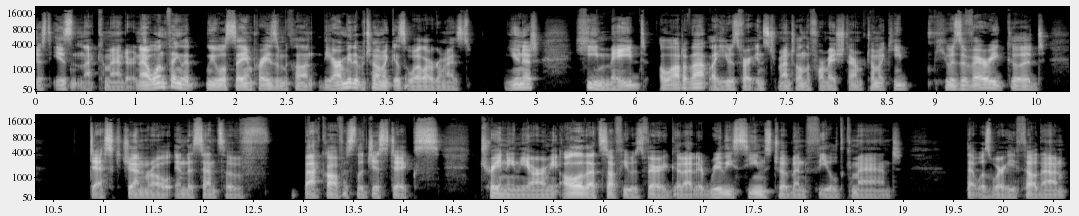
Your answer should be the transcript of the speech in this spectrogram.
just isn't that commander. Now, one thing that we will say in praise of McClellan, the Army of the Potomac is a well organized unit. He made a lot of that; like he was very instrumental in the formation of the Army of Potomac. He he was a very good desk general in the sense of back office logistics, training the army, all of that stuff. He was very good at. It really seems to have been field command that was where he fell down.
